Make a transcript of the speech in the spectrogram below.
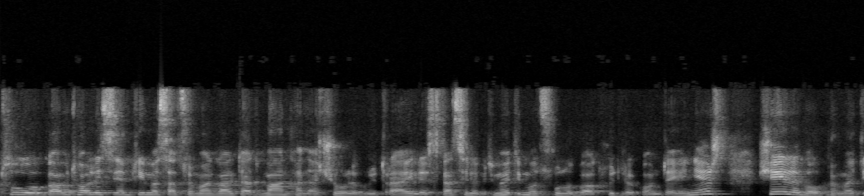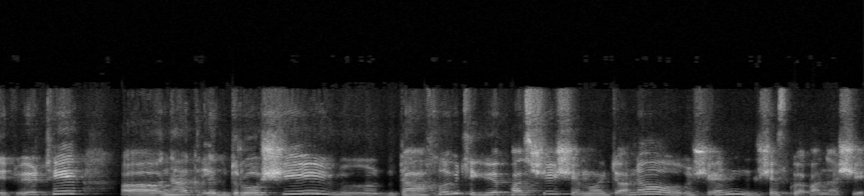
თუ გავითვალისწინებთ იმასაც რომ მაგალითად მანქანა შეულებრივ ტრაილერს გაცილებით მეტი მოცულობა აქვს ვიდრე კონტეინერს შეიძლება უფრო მეტი ტვირთი ნაკლებ დროში დაახლოებით იგივე ფასში შემოიტანო შენ შეს ქვეყანაში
